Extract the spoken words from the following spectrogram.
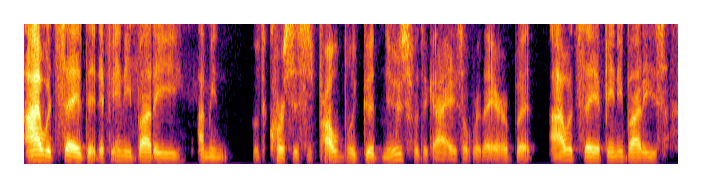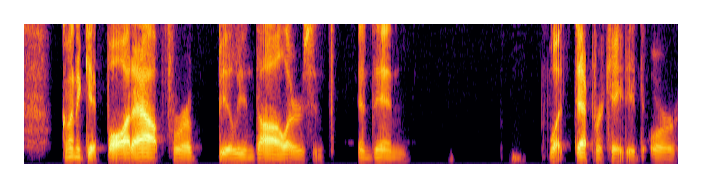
I would say that if anybody, I mean, of course, this is probably good news for the guys over there, but I would say if anybody's going to get bought out for a billion dollars and, and then what deprecated or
